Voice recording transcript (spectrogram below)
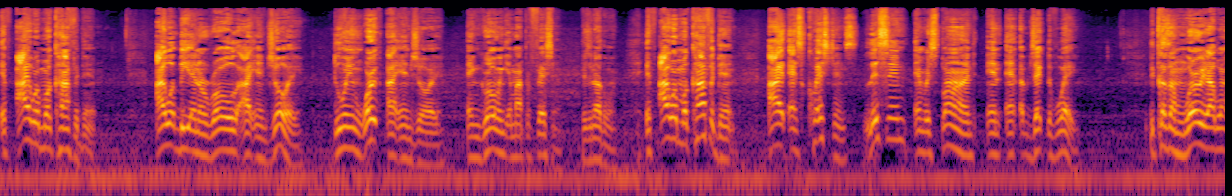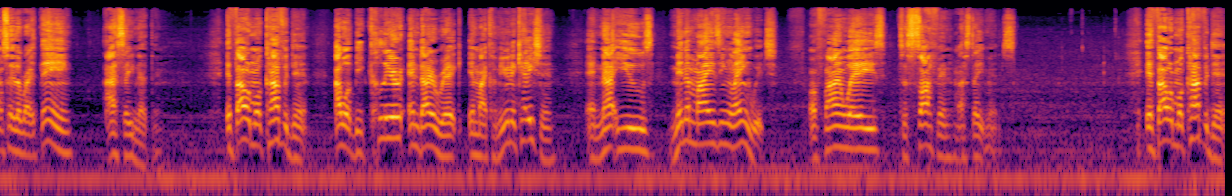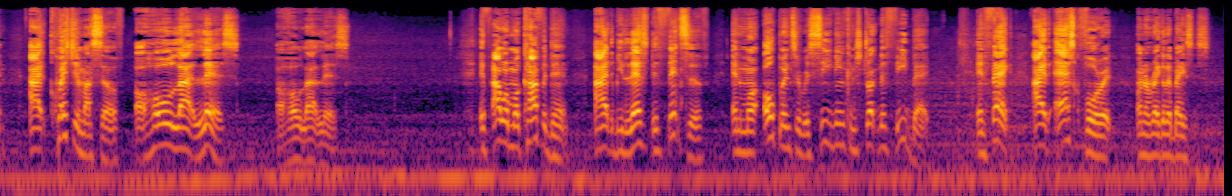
If I were more confident, I would be in a role I enjoy, doing work I enjoy, and growing in my profession. Here's another one. If I were more confident, I'd ask questions, listen, and respond in an objective way. Because I'm worried I won't say the right thing, I say nothing. If I were more confident, I would be clear and direct in my communication and not use minimizing language or find ways to soften my statements. If I were more confident, I'd question myself a whole lot less, a whole lot less. If I were more confident, I'd be less defensive and more open to receiving constructive feedback. In fact, I'd ask for it on a regular basis.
